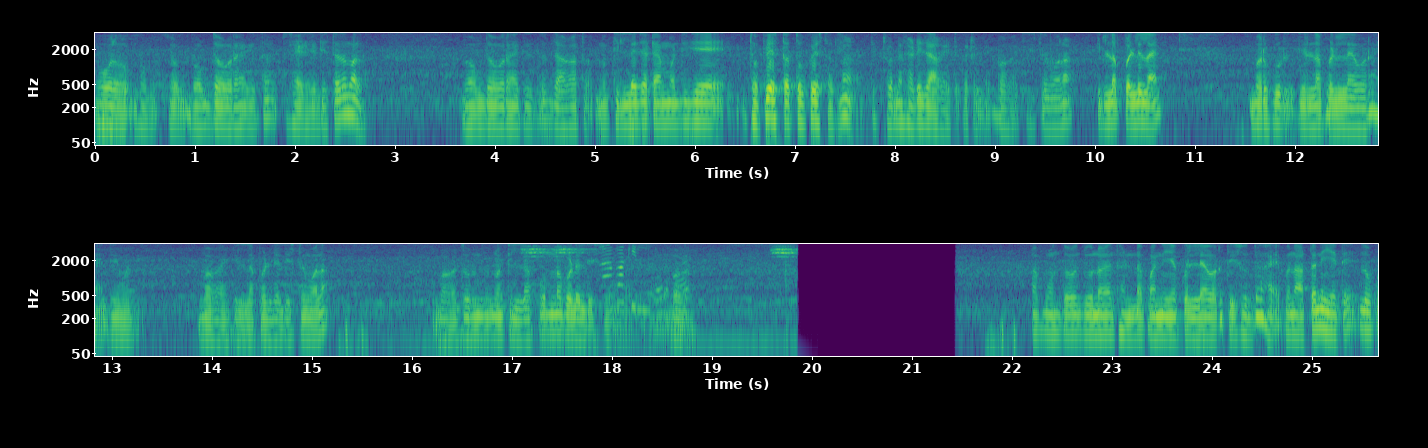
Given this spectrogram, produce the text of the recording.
हो भोगदा वगैरे आहे तिथं साईड साईड दिसतात मला भोगदा वगैरे आहे तिथं जागा तो. मग किल्ल्याच्या टाईममध्ये जे तोफे असतात तोफे असतात ना ते ठेवण्यासाठी जागा आहे तिकडे. बघा तिथं मला किल्ला पडलेला आहे. भरपूर किल्ला पडलेला आहे वर आहे ते बघा किल्ला पडलेला दिसतो मला बघा दुरून तुम्हाला किल्ला पूर्ण पडलेला दिसतो. बघा आपण म्हणतो जुनं थंड पाणी या किल्ल्यावरती सुद्धा आहे पण आता नाही येते लोक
